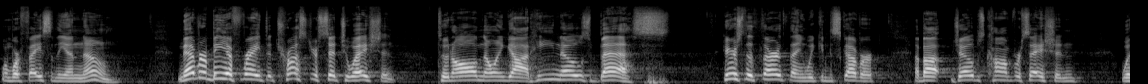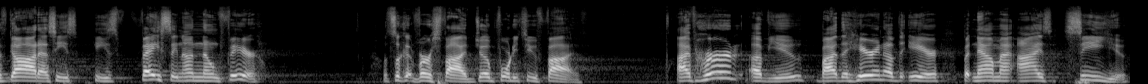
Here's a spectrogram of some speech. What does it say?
when we're facing the unknown. Never be afraid to trust your situation to an all knowing God. He knows best. Here's the third thing we can discover about Job's conversation with God as he's, he's facing unknown fear. Let's look at verse 5, Job 42 5. I've heard of you by the hearing of the ear, but now my eyes see you.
